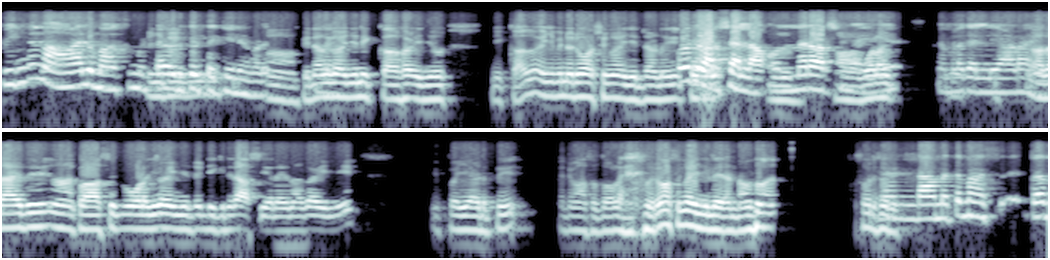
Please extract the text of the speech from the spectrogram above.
പിന്നെ നാല് മാസം മിഠായി കൊടുത്തിട്ടൊക്കെ എടുത്തിട്ടൊക്കെ ഞങ്ങൾ. പിന്നെ അത് കഴിഞ്ഞ് നിക്കാഹ് കഴിഞ്ഞു. നിക്കാഹ് കഴിഞ്ഞ് പിന്നെ ഒരു വർഷം കഴിഞ്ഞിട്ടാണ് ഒരു വർഷമല്ല ഒന്നര വർഷം നമ്മളെ കല്യാണം അതായത് ക്ലാസ് കോളേജ് കഴിഞ്ഞിട്ട് ഡിഗ്രി ലാസ്റ്റ് ഇയർ ആയിരുന്നു. അത് കഴിഞ്ഞ് ഇപ്പൊ ഈ അടുത്ത് ഒരു മാസത്തോളം ഒരു മാസം കഴിഞ്ഞില്ലേ? രണ്ടാമത് സോറി സോറി രണ്ടാമത്തെ മാസം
